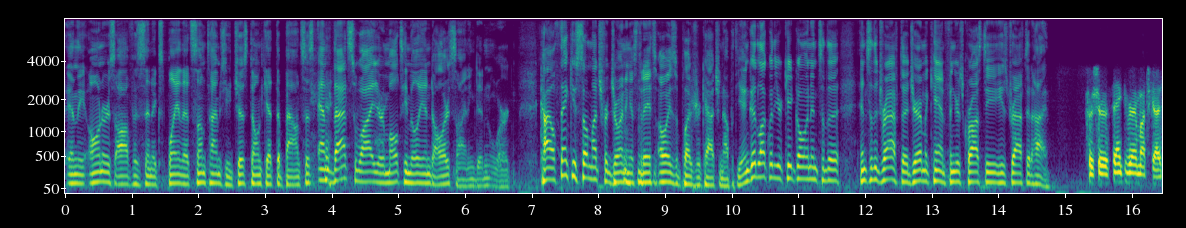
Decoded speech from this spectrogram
in the owner's office and explain that sometimes you just don't get the bounces, and that's why your multi-million dollar signing didn't work. Kyle, thank you so much for joining us today. It's always a pleasure catching up with you, and good luck with your kid going into the into the draft. Uh, Jared McCann, fingers crossed, he, he's drafted high. For sure. Thank you very much, guys.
